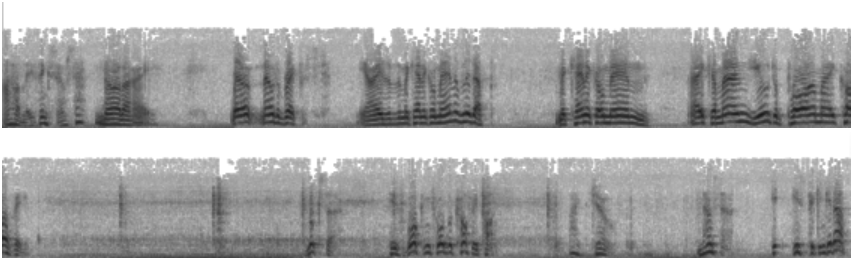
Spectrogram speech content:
I hardly think so, sir. Not I. Well, now to breakfast. The eyes of the mechanical man have lit up. Mechanical man, I command you to pour my coffee. Look, sir. He's walking toward the coffee pot. By Jove. No, sir. He, he's picking it up.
